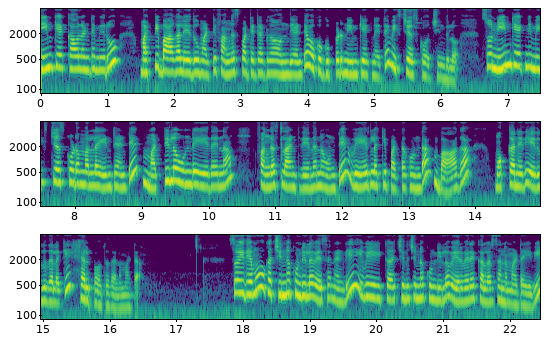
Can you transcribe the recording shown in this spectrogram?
నీమ్ కేక్ కావాలంటే మీరు మట్టి బాగాలేదు మట్టి ఫంగస్ పట్టేటట్టుగా ఉంది అంటే ఒక గుప్పెడు నీమ్ కేక్ని అయితే మిక్స్ చేసుకోవచ్చు ఇందులో. సో నీమ్ కేక్ని మిక్స్ చేసుకోవడం వల్ల ఏంటంటే మట్టిలో ఉండే ఏదైనా ఫంగస్ లాంటిది ఏదైనా ఉంటే వేర్లకి పట్టకుండా బాగా మొక్క అనేది ఎదుగుదలకి హెల్ప్ అవుతుంది అనమాట సో ఇదేమో ఒక చిన్న కుండీలో వేసానండి. ఇవి చిన్న చిన్న కుండీలో వేరే వేరే కలర్స్ అన్నమాట ఇవి.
